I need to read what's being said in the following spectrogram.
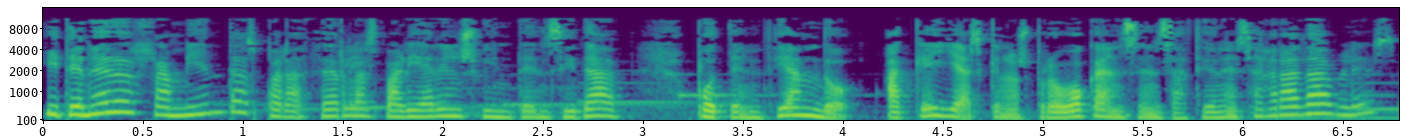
y tener herramientas para hacerlas variar en su intensidad, potenciando aquellas que nos provocan sensaciones agradables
